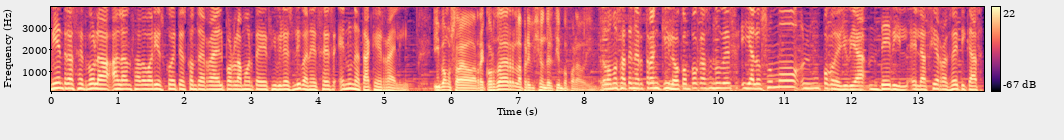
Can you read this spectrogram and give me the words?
Mientras Hezbollah ha lanzado varios cohetes contra Israel por la muerte de civiles libaneses en un ataque israelí. Y vamos a recordar la previsión del tiempo para hoy. Lo vamos a tener tranquilo, con pocas nubes y a lo sumo un poco de lluvia débil en las sierras béticas.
